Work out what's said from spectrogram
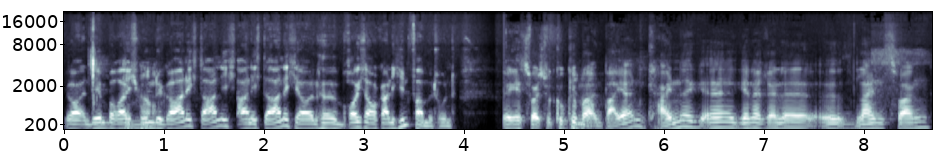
ja, in dem Bereich Genau. Hunde gar nicht, da nicht, da nicht, da nicht, ja, und äh, brauche ich da auch gar nicht hinfahren mit Hund. Wenn ich jetzt zum Beispiel gucke Genau. mal in Bayern, keine äh, generelle äh, Leinenzwang,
